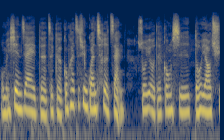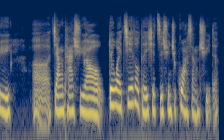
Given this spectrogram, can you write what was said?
我们现在的这个公开资讯观测站，所有的公司都要去呃将它需要对外揭露的一些资讯去挂上去的。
